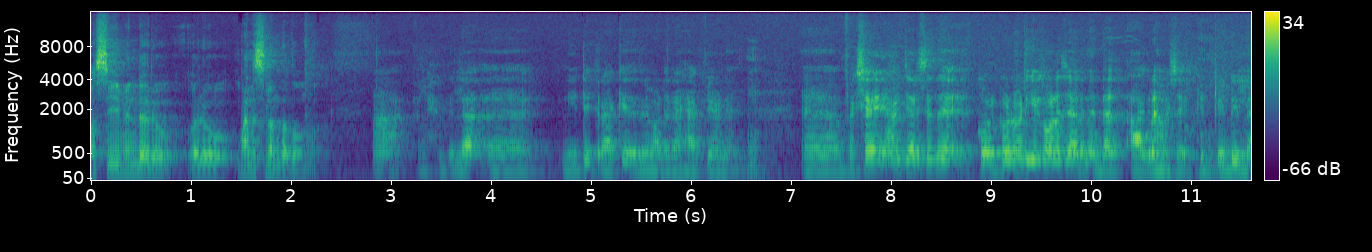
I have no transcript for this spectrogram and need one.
വസീമിന്റെ ഒരു ഒരു മനസ്സിലെന്താ തോന്നുന്നത്? ആ അലഹദില്ല നീറ്റ് ക്രാക്ക് ചെയ്തതിന് വളരെ ഹാപ്പിയാണ് പക്ഷെ ഞാൻ വിചാരിച്ചത് കോഴിക്കോട് മെഡിക്കൽ കോളേജ് ആയിരുന്നു എന്റെ ആഗ്രഹം പക്ഷെ കിട്ടിയിട്ടില്ല.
